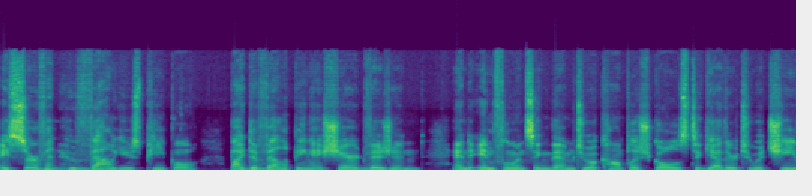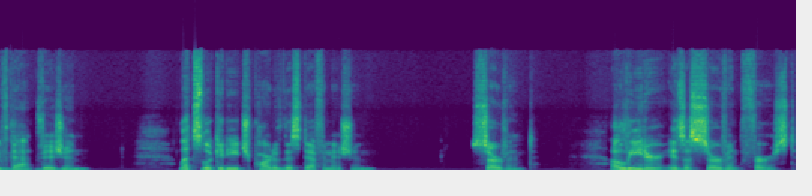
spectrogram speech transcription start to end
a servant who values people by developing a shared vision and influencing them to accomplish goals together to achieve that vision. Let's look at each part of this definition. Servant. A leader is a servant first,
